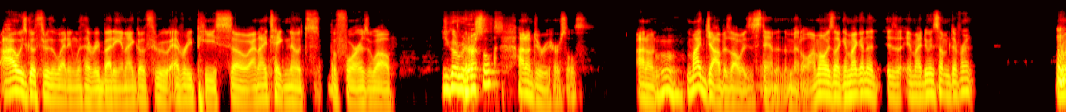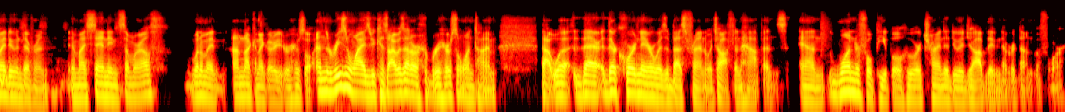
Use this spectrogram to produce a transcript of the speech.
I always go through the wedding with everybody, and I go through every piece. So, and I take notes before as well. You go to rehearsals? I don't do rehearsals. I don't. Ooh. My job is always to stand in the middle. I'm always like, am I gonna? Is am I doing something different? What am I doing different? Am I standing somewhere else? What am I? I'm not gonna go to rehearsal. And the reason why is because I was at a rehearsal one time. That was their their coordinator was a best friend, which often happens, and wonderful people who are trying to do a job they've never done before.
